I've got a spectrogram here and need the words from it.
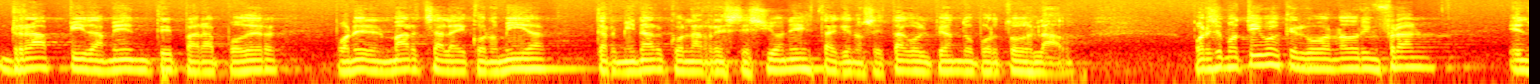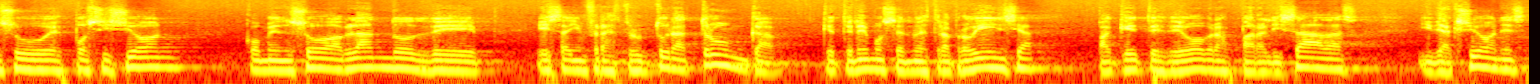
rápidamente para poder poner en marcha la economía, terminar con la recesión esta que nos está golpeando por todos lados. Por ese motivo es que el gobernador Infran en su exposición comenzó hablando de esa infraestructura trunca que tenemos en nuestra provincia, paquetes de obras paralizadas y de acciones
